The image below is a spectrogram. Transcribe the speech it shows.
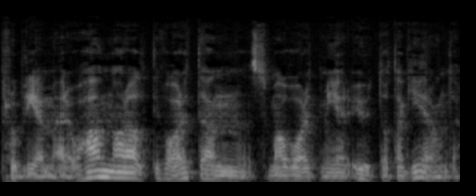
problem med det. Och han har alltid varit den som har varit mer utåtagerande.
